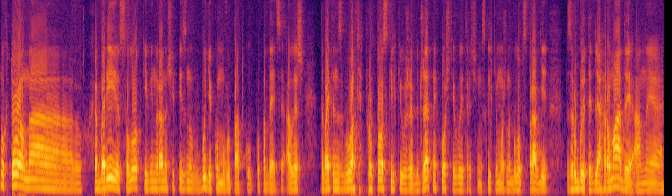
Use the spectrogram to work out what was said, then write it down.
Ну, хто на хабарі солодкий, він рано чи пізно в будь-якому випадку попадеться, але ж давайте не забувати про те, скільки вже бюджетних коштів витрачено, скільки можна було б справді зробити для громади, а не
